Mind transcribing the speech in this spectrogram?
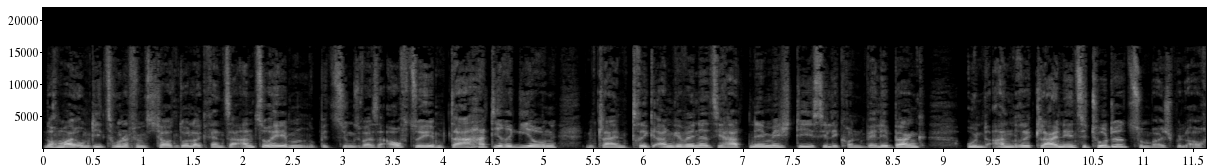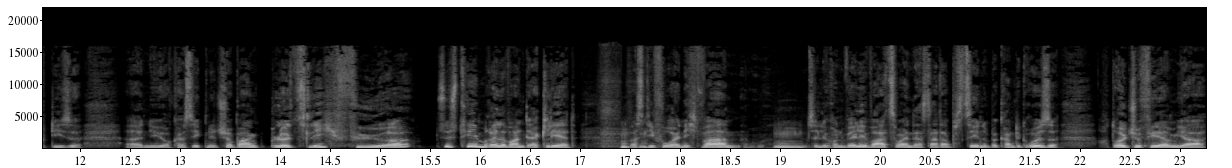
nochmal, um die 250.000 Dollar Grenze anzuheben bzw. aufzuheben, da hat die Regierung einen kleinen Trick angewendet. Sie hat nämlich die Silicon Valley Bank und andere kleine Institute, zum Beispiel auch diese äh, New Yorker Signature Bank, plötzlich für systemrelevant erklärt, was die vorher nicht waren. Hm. Silicon Valley war zwar in der Startup-Szene bekannte Größe, auch deutsche Firmen, ja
